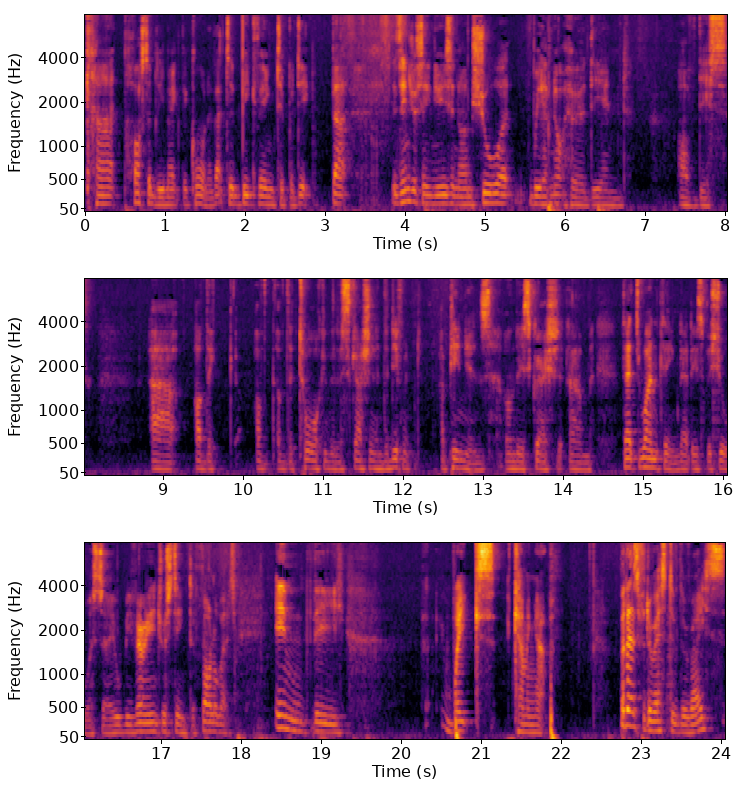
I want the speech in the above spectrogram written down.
can't possibly make the corner that's a big thing to predict but it's interesting news, and I'm sure we have not heard the end of this, uh, of the of of the talk and the discussion and the different opinions on this crash. Um, that's one thing that is for sure. So it will be very interesting to follow it in the weeks coming up. But as for the rest of the race,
